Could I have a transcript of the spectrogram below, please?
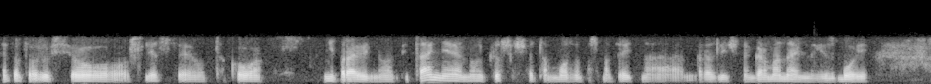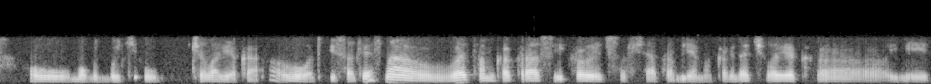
это тоже все следствие вот такого неправильного питания, ну и плюс еще там можно посмотреть на различные гормональные сбои у, могут быть у человека. Вот. И, соответственно, в этом как раз и кроется вся проблема. Когда человек э, имеет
